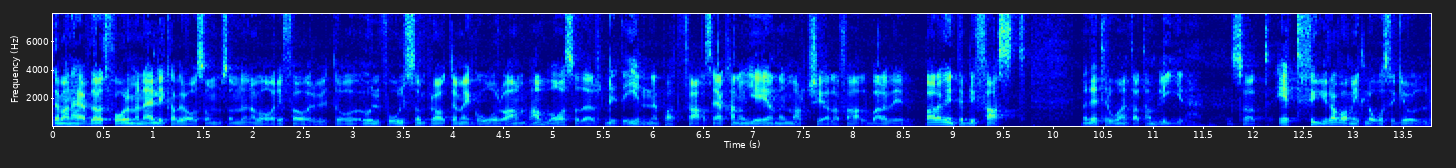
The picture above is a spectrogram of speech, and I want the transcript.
Där man hävdar att formen är lika bra som, som den har varit förut. Och Ulf Olsson pratade jag med igår och han, han var sådär lite inne på att fasen, jag kan nog ge honom en match i alla fall. Bara vi, bara vi inte blir fast. Men det tror jag inte att han blir. Så att 1-4 var mitt lås i guld.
